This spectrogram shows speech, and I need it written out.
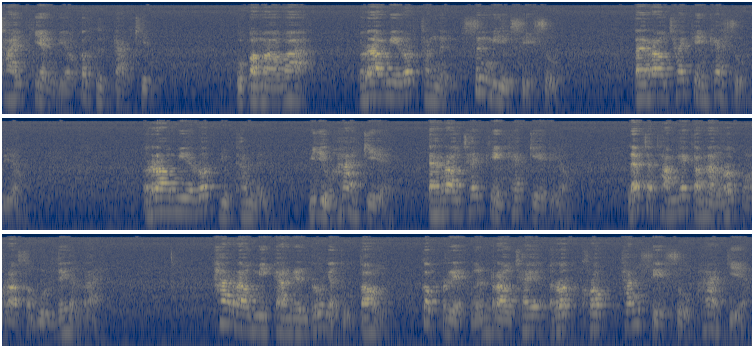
ใช้เพียงเดียวก็คือการคิด อุปมาว่า เรามีรถคันหนึ่งซึ่งมีอยู่สี่สูบแต่เราใช้เพียงแค่สูบเดียว เรามีรถอยู่คันหนึ่ง มีอยู่ห้าเกียร์แต่เราใช้เพียงแค่เกียร์เดียว แล้วจะทำให้กำลังรถของเราสมบูรณ์ได้อย่างไร ถ้าเรามีการเรียนรู้อย่างถูกต้อง ก็เปรียบเหมือนเราใช้รถครบทั้งสี่สูบห้าเกียร์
